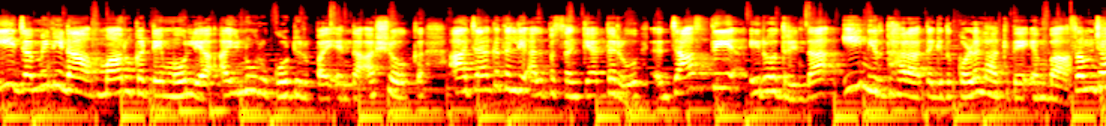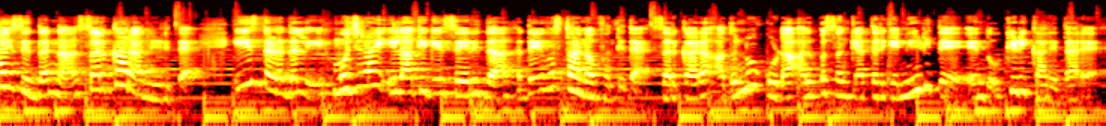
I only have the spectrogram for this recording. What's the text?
ಈ ಜಮೀನಿನ ಮಾರುಕಟ್ಟೆ ಮೌಲ್ಯ ಐನೂರು ಕೋಟಿ ರೂಪಾಯಿ ಎಂದ ಅಶೋಕ್, ಆ ಜಾಗದಲ್ಲಿ ಅಲ್ಪಸಂಖ್ಯಾತರು ಜಾಸ್ತಿ ಇರೋದ್ರಿಂದ ಈ ನಿರ್ಧಾರ ತೆಗೆದುಕೊಳ್ಳಲಾಗಿದೆ ಎಂಬ ಸಮಜಾಯಿಸಿದ್ದನ್ನ ಸರ್ಕಾರ ನೀಡಿದೆ. ಈ ಸ್ಥಳದಲ್ಲಿ ಮುಜರಾಯಿ ಇಲಾಖೆಗೆ ಸೇರಿದ್ದ ದೇವಸ್ಥಾನ ಹೊಂದಿದೆ. ಸರ್ಕಾರ ಅದನ್ನೂ ಕೂಡ ಅಲ್ಪಸಂಖ್ಯಾತರಿಗೆ ನೀಡಿದೆ ಎಂದು ಕಿಡಿಕಾರಿದ್ದಾರೆ.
